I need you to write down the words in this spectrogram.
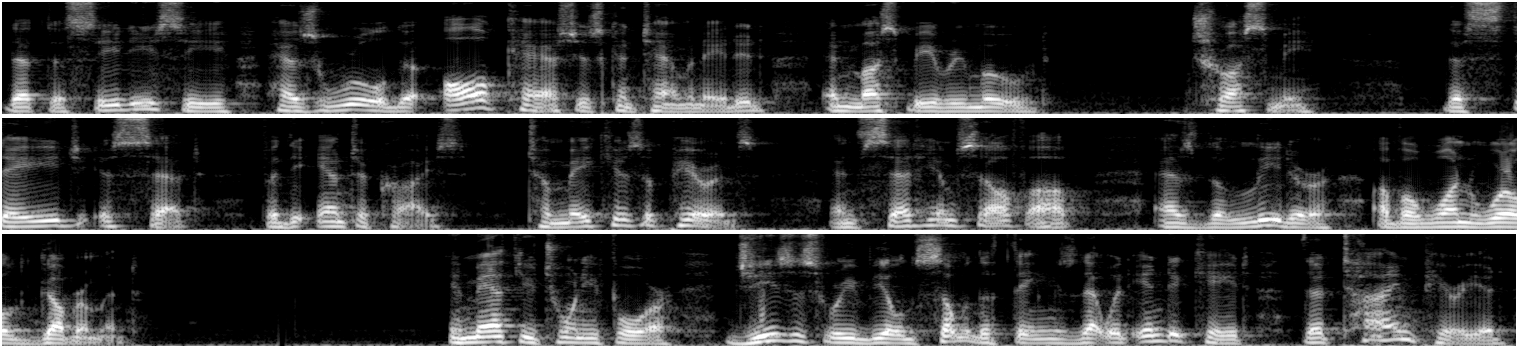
that the CDC has ruled that all cash is contaminated and must be removed. Trust me, the stage is set for the Antichrist to make his appearance and set himself up as the leader of a one world government. In Matthew 24, Jesus revealed some of the things that would indicate the time period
